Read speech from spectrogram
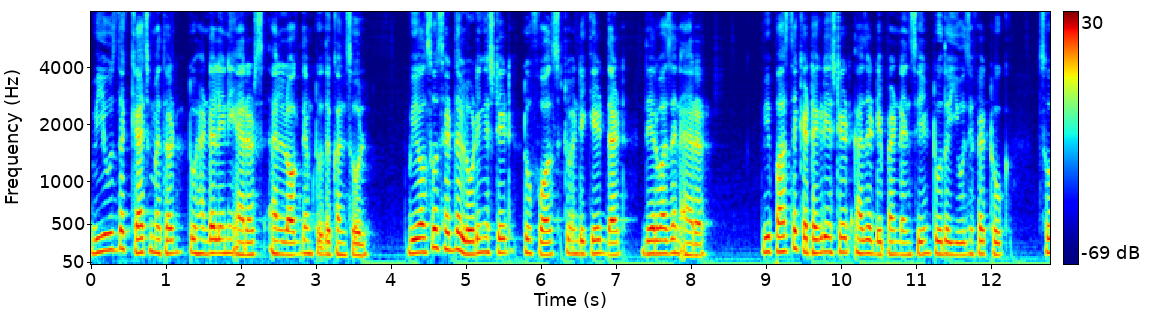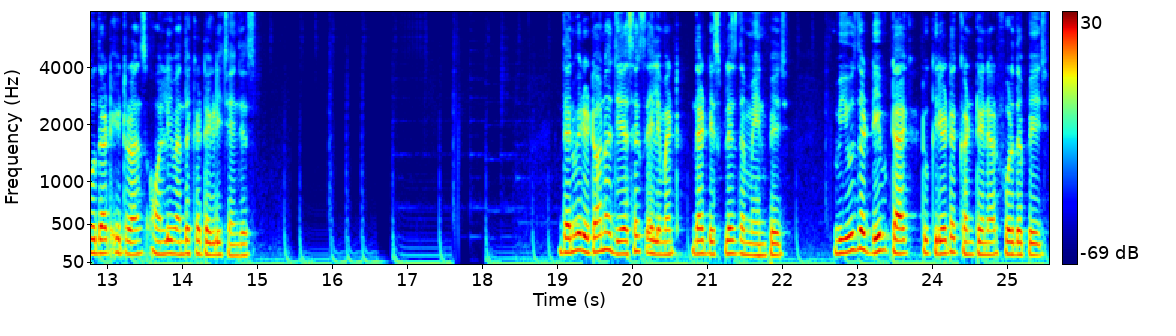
We use the catch method to handle any errors and log them to the console. We also set the loading state to false to indicate that there was an error. We pass the category state as a dependency to the useEffect hook so that it runs only when the category changes. Then we return a JSX element that displays the main page. We use the div tag to create a container for the page.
